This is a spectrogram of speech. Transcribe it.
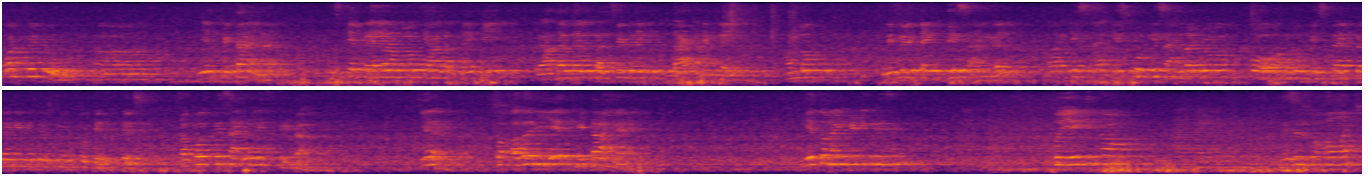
what we do uh, ये थीटा है ना इसके पहले हम लोग क्या करते हैं कि rather than considering that angle हम लोग we will take this angle और इस इसको इस एंगल को हम लोग डिस्क्राइब करेंगे with respect to this this suppose this angle is theta clear so अगर ये थीटा है ये तो 90 डिग्री है तो ये कितना this is how much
